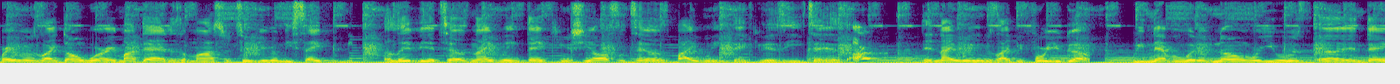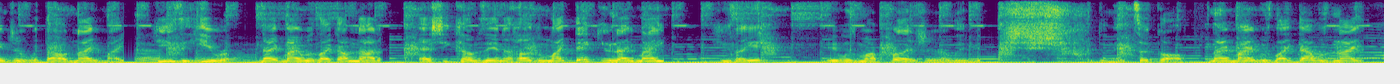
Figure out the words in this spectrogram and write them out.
Raven was like, Don't worry, my dad is a monster too. You're gonna be safe with me. Olivia tells Nightwing thank you, and she also tells Bitewing thank you as he tells, Arr! Then Nightwing was like, Before you go, we never would have known where you was uh, in danger without Nite-Mite. He's a hero. Nite-Mite was like, I'm not. As she comes in and hug him like, thank you, Nite-Mite. He's like, eh. It was my pleasure, Olivia. Then they took off. Nite-Mite was like, that was night.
